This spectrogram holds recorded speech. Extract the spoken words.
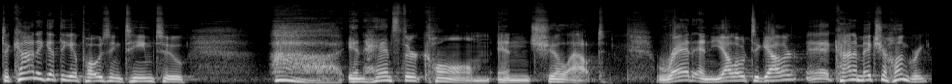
to kind of get the opposing team to ah, enhance their calm and chill out. Red and yellow together, it kind of makes you hungry.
